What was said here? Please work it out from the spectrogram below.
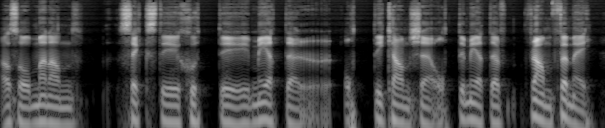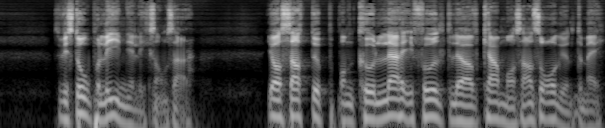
alltså mellan 60-70 meter, 80 kanske, 80 meter framför mig. Så vi stod på linje liksom så här. Jag satt uppe på en kulle i fullt lövkam och så han såg ju inte mig.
